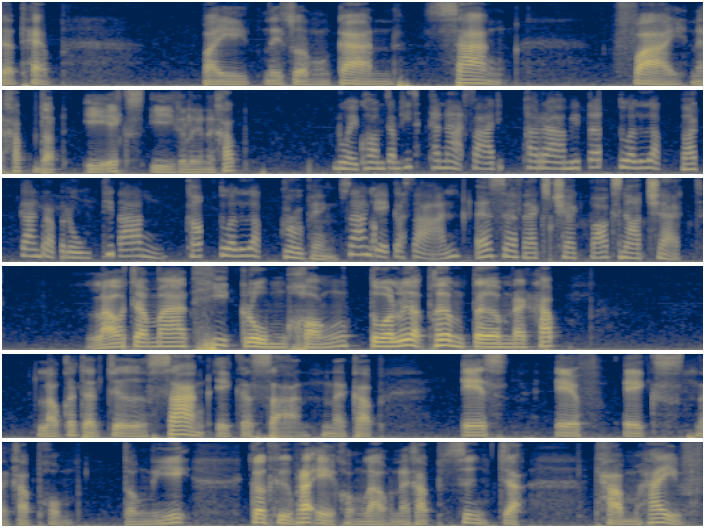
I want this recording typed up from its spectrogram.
จะแท็บไปในส่วนของการสร้าง ไฟล์นะครับ .exe กันเลยนะครับ หน่วยความจำที่ขนาดไฟล์พารามิเตอร์ตัวเลือกการปรับปรุงที่ตั้ง ตัวเลือก Grouping. สร้างเอกสาร SFX checkbox not checked. เราจะมาที่กลุ่มของตัวเลือกเพิ่มเติมนะครับ เราก็จะเจอสร้างเอกสารนะครับ sfx นะครับผม ตรงนี้ก็คือพระเอกของเรานะครับ ซึ่งจะทำให้ไฟ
